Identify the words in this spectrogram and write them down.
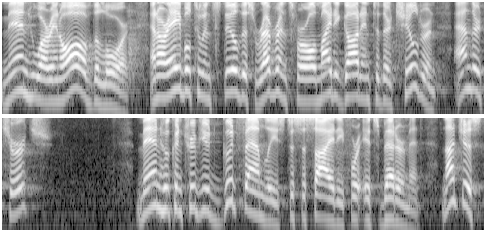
men who are in awe of the Lord and are able to instill this reverence for Almighty God into their children and their church. Men who contribute good families to society for its betterment, not just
